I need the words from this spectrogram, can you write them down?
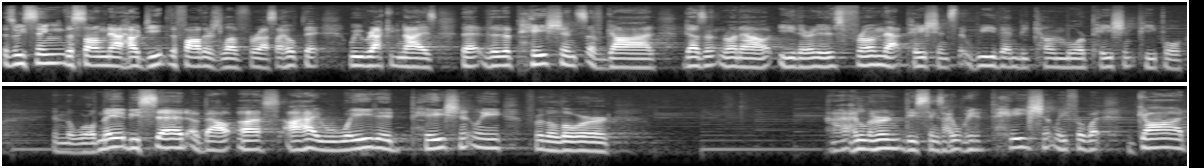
As we sing the song now, How Deep the Father's Love for Us, I hope that we recognize that the, patience of God doesn't run out either. And it is from that patience that we then become more patient people in the world. May it be said about us I waited patiently for the Lord. And I learned these things. I waited patiently for what God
